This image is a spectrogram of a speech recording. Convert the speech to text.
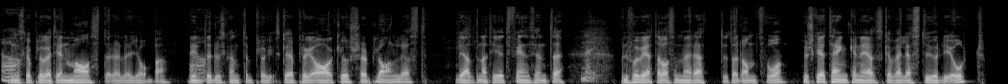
Ja. Om man ska plugga till en master eller jobba. Det är Ja. inte, du ska inte plugga, ska jag plugga A-kurser planlöst? Det alternativet finns inte. Nej. Men du får veta vad som är rätt utav de två. Hur ska jag tänka när jag ska välja studieort?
